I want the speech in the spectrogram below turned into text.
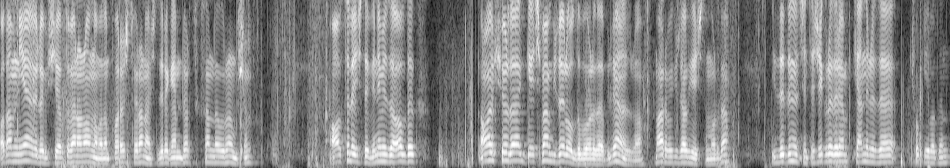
Adam niye öyle bir şey yaptı ben onu anlamadım. Paraşüt falan açtı. Direkt M4 sıksam da vururmuşum. 6 ile işte winimizi aldık. Ama şurada geçmem güzel oldu bu arada biliyor musunuz mu? Harbi güzel geçtim orada. İzlediğiniz için teşekkür ederim. Kendinize çok iyi bakın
